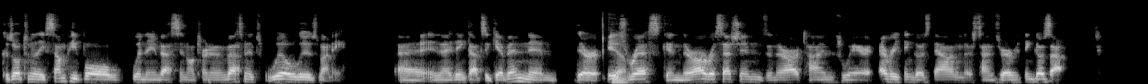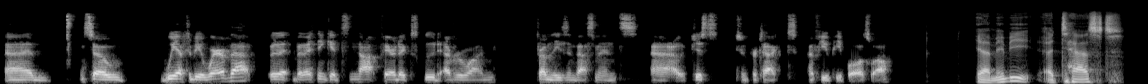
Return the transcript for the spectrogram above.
because ultimately some people, when they invest in alternative investments, will lose money. Uh, and I think that's a given. And there is yeah. risk, and there are recessions, and there are times where everything goes down, and there's times where everything goes up. Um, so we have to be aware of that, but, but I think it's not fair to exclude everyone from these investments uh, just to protect a few people as well. Yeah, maybe a test.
